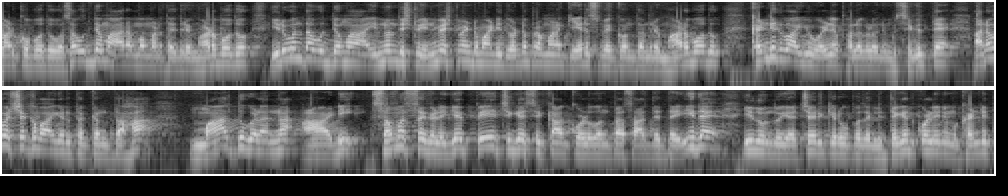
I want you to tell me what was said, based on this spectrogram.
ಮಾಡ್ಕೋಬಹುದು ಹೊಸ ಉದ್ಯಮ ಆರಂಭ ಮಾಡ್ತಾ ಇದ್ರೆ ಮಾಡ್ಬೋದು. ಇರುವಂಥ ಉದ್ಯಮ ಇನ್ನೊಂದಿಷ್ಟು ಇನ್ವೆಸ್ಟ್ಮೆಂಟ್ ಮಾಡಿ ದೊಡ್ಡ ಪ್ರಮಾಣಕ್ಕೆ ಏರಿಸಬೇಕು ಅಂತಂದ್ರೆ ಮಾಡ್ಬೋದು. ಖಂಡಿತವಾಗಿಯೂ ಒಳ್ಳೆ ಫಲಗಳು ನಿಮ್ಗೆ ಸಿಗುತ್ತೆ. ಅನವಶ್ಯಕವಾಗಿರತಕ್ಕಂತಹ ಮಾತುಗಳನ್ನು ಆಡಿ ಸಮಸ್ಯೆಗಳಿಗೆ ಪೇಚಿಗೆ ಸಿಕ್ಕಾಕೊಳ್ಳುವಂಥ ಸಾಧ್ಯತೆ ಇದೆ. ಇದೊಂದು ಎಚ್ಚರಿಕೆ ರೂಪದಲ್ಲಿ ತೆಗೆದುಕೊಳ್ಳಿ. ನಿಮಗೆ ಖಂಡಿತ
